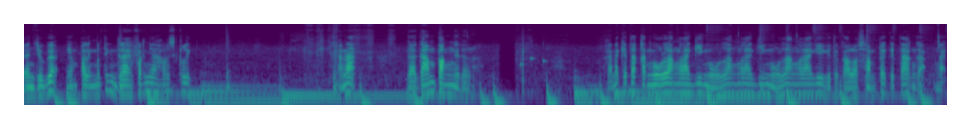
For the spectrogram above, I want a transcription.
Dan juga yang paling penting drivernya harus klik. Karena nggak gampang gitu loh. Karena kita akan ngulang lagi ngulang lagi ngulang lagi gitu. Kalau sampai kita nggak nggak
